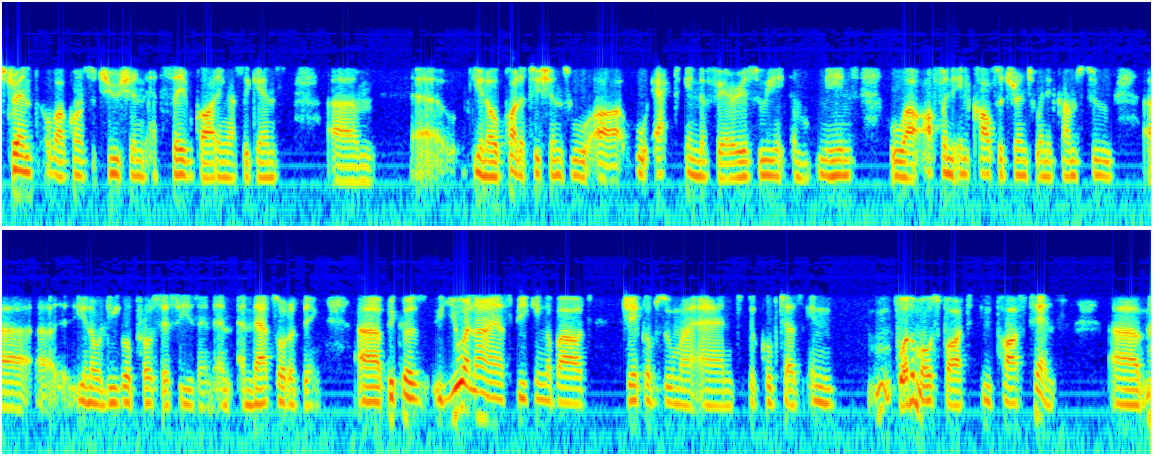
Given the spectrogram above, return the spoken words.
strength of our constitution at safeguarding us against, um, uh, you know, politicians who are who act in nefarious um, means, who are often incalcitrant when it comes to, uh, uh, you know, legal processes and, and, and that sort of thing. Uh, because you and I are speaking about Jacob Zuma and the Guptas in, for the most part, in past tense. Um,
